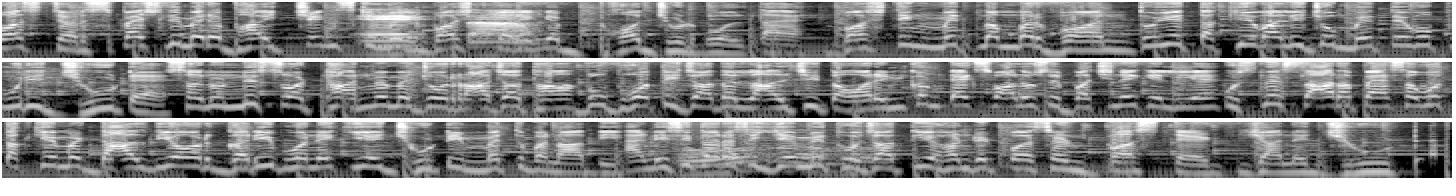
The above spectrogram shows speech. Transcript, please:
buster specially मेरे भाई चिंग्स की मिथ बस्ट करेंगे बहुत झूठ बोलता है। बस्टिंग मिथ नंबर वन तो ये तकिए वाली जो मिथ है वो पूरी झूठ है। सन उन्नीस सौ अट्ठानवे में जो राजा था वो बहुत ही ज़्यादा लालची था और इनकम टैक्स वालों से बचने के लिए उसने सारा पैसा वो तकिए में डाल दिया और गरीब होने की ये झूठी मिथ बना दी। एंड इसी तरह से ये मिथ हो जाती है हंड्रेड परसेंट बस्टेड यानी झूठ।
